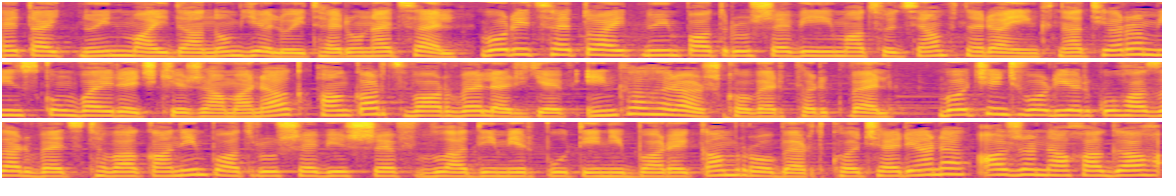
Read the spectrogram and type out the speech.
հետ այդ նույն Մայդանում ելույթ էր ունեցել, որից հետո այդ նույն Պատրուշևի իմացությամբ նրա ինքնաթիռը Մինսկում վայրեջքի ժամանակ հանկարծ վառվել էր եւ ինքը հրաշքով էր փրկվել։ Ոչինչ, որ 2006 թվականին Պատրուշևի շեֆ Վլադիմիր Պուտինի բարեկամ Ռոբերտ Քոչարյանը ԱԺ նախագահ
